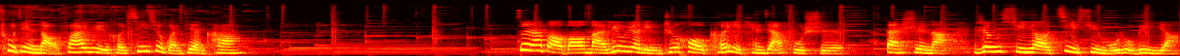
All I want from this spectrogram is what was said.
促进脑发育和心血管健康。虽然宝宝满六月龄之后可以添加辅食，但是呢，仍需要继续母乳喂养，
